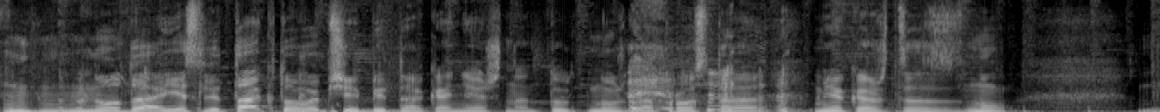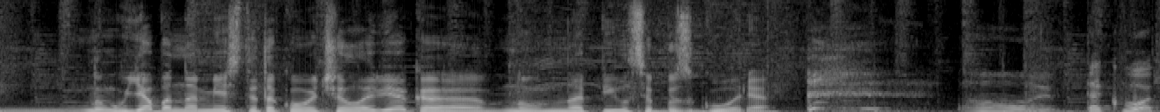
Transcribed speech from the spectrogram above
Ну да, если так, то вообще беда, конечно. Тут нужно просто, мне кажется, ну, ну, я бы на месте такого человека, ну, напился бы с горя. Ой, так вот,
